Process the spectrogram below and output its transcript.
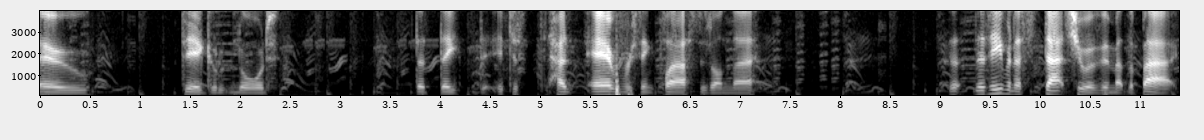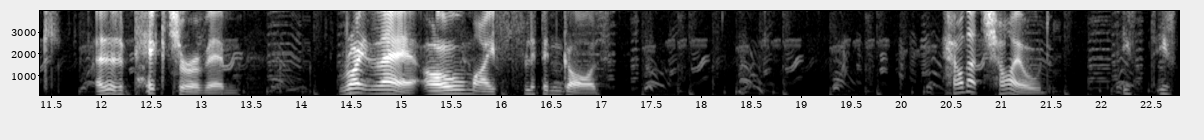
Oh, dear good lord. That they, it just has everything plastered on there. There's even a statue of him at the back. And there's a picture of him. Right there. Oh my flipping god. How that child... He's, he's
